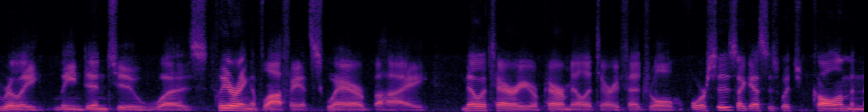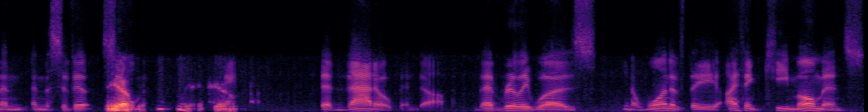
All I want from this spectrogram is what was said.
really leaned into was clearing of Lafayette Square by military or paramilitary federal forces, I guess is what you'd call them, and then and the civil, civil yeah. yeah. that that opened up. That really was, you know, one of the I think key moments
